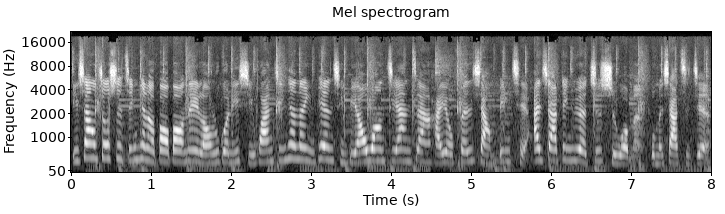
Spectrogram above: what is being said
以上就是今天的报报内容。如果你喜欢今天的影片，请不要忘记按赞，还有分享，并且按下订阅支持我们。我们下次见。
